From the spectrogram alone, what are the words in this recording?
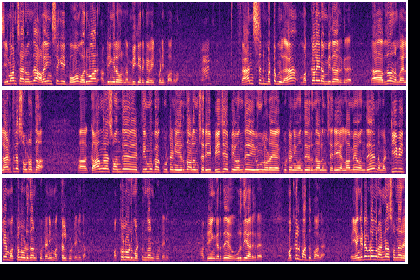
சீமான் சார் வந்து அலையன்ஸுக்கு இப்போவும் வருவார் அப்படிங்கிற ஒரு நம்பிக்கை இருக்குது வெயிட் பண்ணி பார்க்கலாம். ஃபேன்ஸுன்னு மட்டும் இல்லை மக்களை நம்பி தான் இருக்கிறார். அதுதான் நம்ம எல்லா இடத்துலையும் சொல்கிறது தான் காங்கிரஸ் வந்து திமுக கூட்டணி இருந்தாலும் சரி பிஜேபி வந்து இவங்களோட கூட்டணி வந்து இருந்தாலும் சரி எல்லாமே வந்து நம்ம டிவிக்கே மக்களோடு தான் கூட்டணி மக்கள் கூட்டணி தான். மக்களோடு மட்டும்தான் கூட்டணி அப்படிங்கிறது உறுதியாக இருக்கிறார். மக்கள் பார்த்துப்பாங்க. இப்போ என்கிட்ட கூட ஒரு அண்ணன் சொன்னார்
